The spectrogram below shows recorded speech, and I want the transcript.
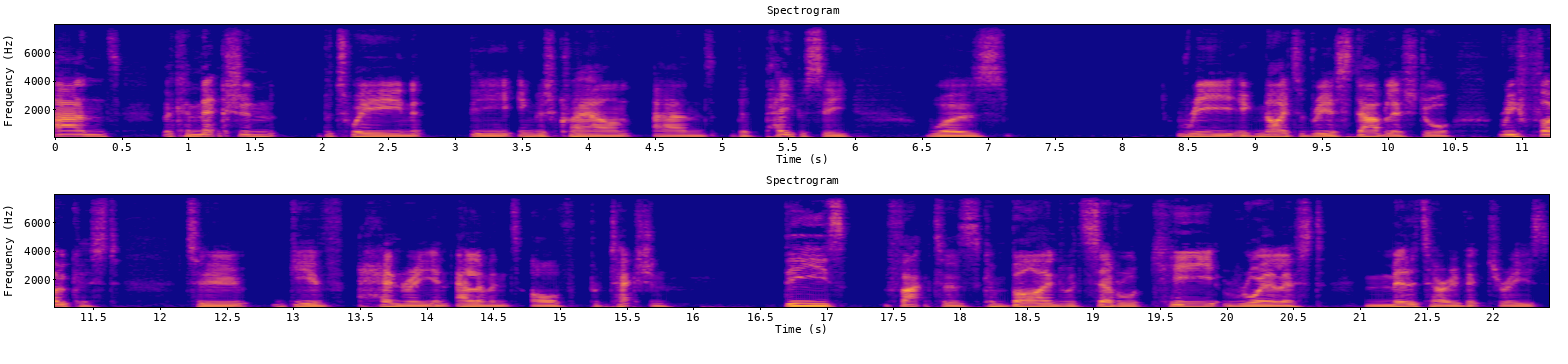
And the connection between the English crown and the papacy was reignited, re-established, or refocused to give Henry an element of protection. These factors, combined with several key royalist military victories,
